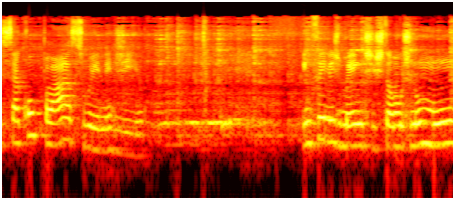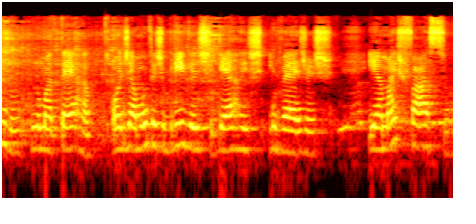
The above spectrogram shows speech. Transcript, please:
e se acoplar à sua energia. Infelizmente, estamos num mundo, numa terra, onde há muitas brigas, guerras, invejas, e é mais fácil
